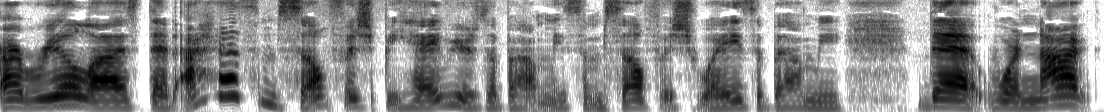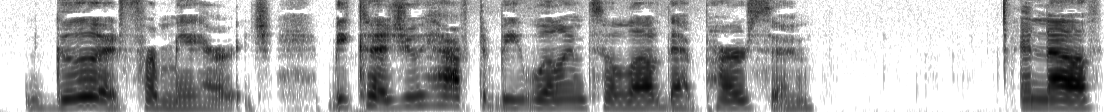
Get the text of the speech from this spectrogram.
I realized that I had some selfish behaviors about me, some selfish ways about me that were not good for marriage because you have to be willing to love that person enough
